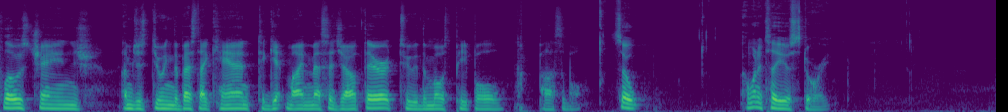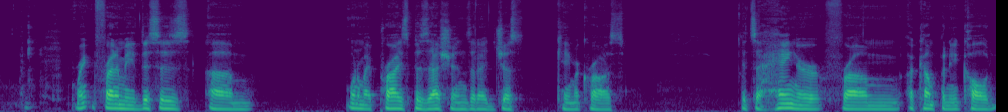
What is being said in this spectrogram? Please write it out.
clothes change. I'm just doing the best I can to get my message out there to the most people possible. So I want to tell you a story. Right in front of me, this is um, one of my prized possessions that I just came across. It's a hanger from a company called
